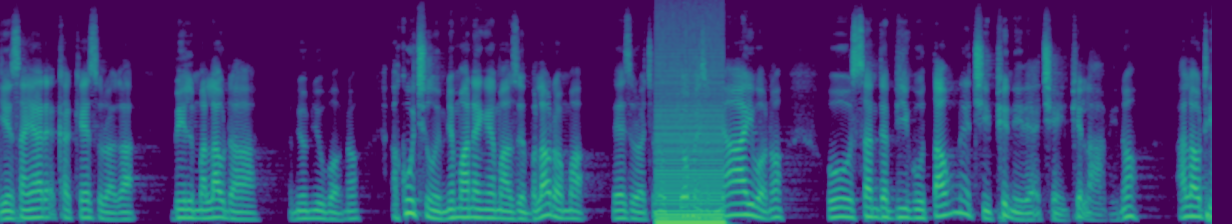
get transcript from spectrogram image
ရင်ဆိုင်ရတဲ့အခက်အခဲဆိုတာကဘီလ်မလောက်တာအမျိုးမျိုးပေါ့နော်အခုချင်မြန်မာနိုင်ငံမှာဆိုရင်ဘလောက်တော့မှလဲဆိုတော့ကျွန်တော်ပြောမယ်ဆိုအများကြီးပေါ့နော် ဟိုစန်တပီကိုတောင်းနဲ့ချီဖြစ်နေတဲ့အချိန်ဖြစ်လာပြီနော်အဲ့လောက်ထိ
